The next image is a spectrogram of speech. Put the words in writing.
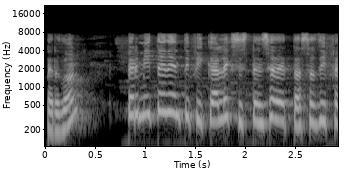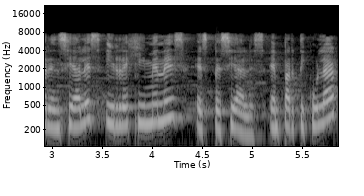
perdón, permite identificar la existencia de tasas diferenciales y regímenes especiales. En particular,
